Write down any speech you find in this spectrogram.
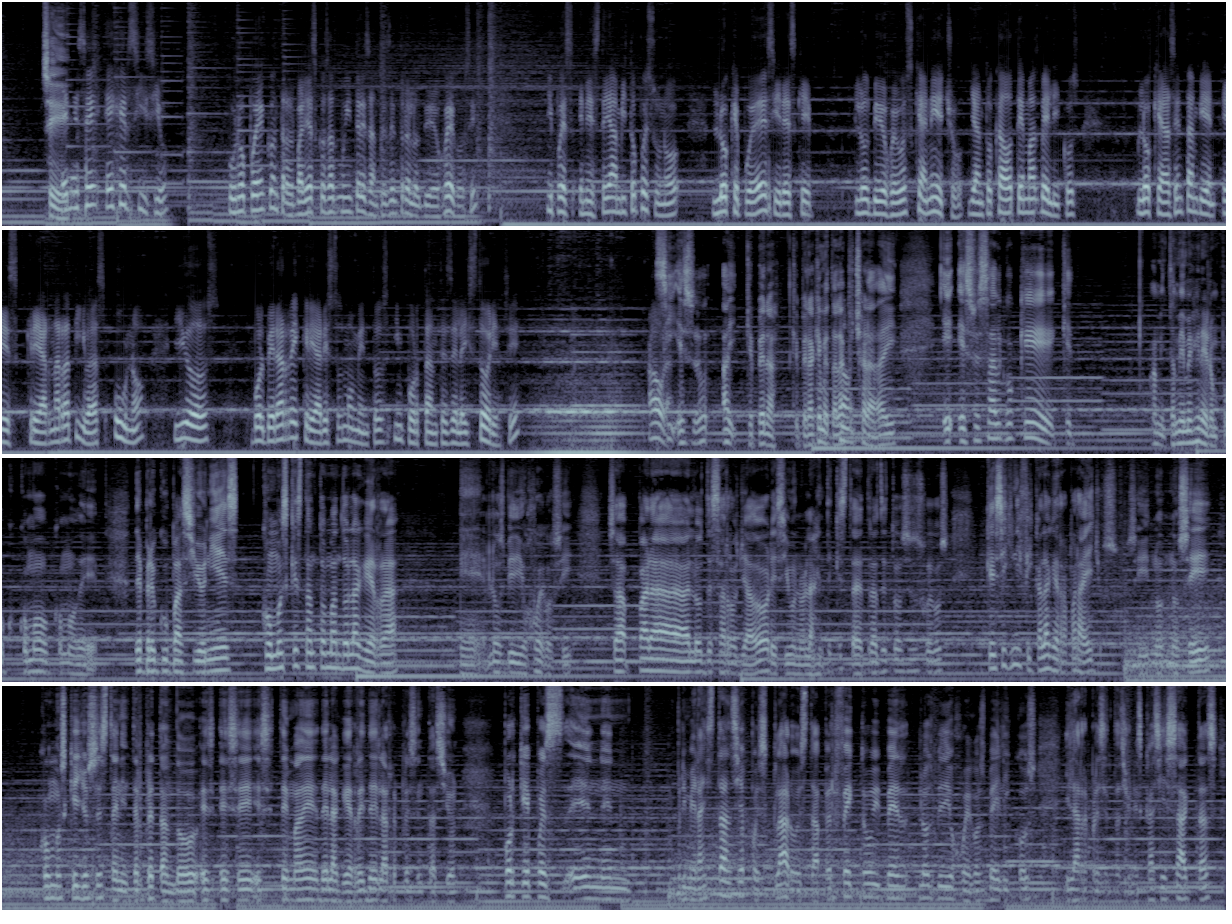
Sí. En ese ejercicio uno puede encontrar varias cosas muy interesantes dentro de los videojuegos, ¿sí? Y pues en este ámbito, pues uno lo que puede decir es que los videojuegos que han hecho y han tocado temas bélicos, lo que hacen también es crear narrativas, uno, y dos, volver a recrear estos momentos importantes de la historia, ¿sí? Ahora, sí, eso, ay, qué pena, qué pena que meta la cucharada ahí. E, eso es algo que, que, a mí también me genera un poco como, como de, de preocupación y es cómo es que están tomando la guerra eh, los videojuegos, ¿sí? O sea, para los desarrolladores y bueno, la gente que está detrás de todos esos juegos, ¿qué significa la guerra para ellos? ¿Sí? No, no sé cómo es que ellos están interpretando ese, ese tema de, de, la guerra y de la representación, porque pues en, en primera instancia, pues claro, está perfecto y ver los videojuegos bélicos y las representaciones casi exactas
